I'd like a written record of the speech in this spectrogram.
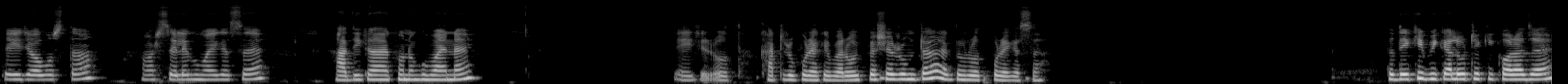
তো এই যে অবস্থা, আমার ছেলে ঘুমাই গেছে। হাদিকা এখনও ঘুমায় নাই। এই যে রোদ, খাটের উপর একেবারে, ওই পাশের রুমটা একদম রোদ পড়ে গেছে। তো দেখি বিকালে উঠে কি করা যায়।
